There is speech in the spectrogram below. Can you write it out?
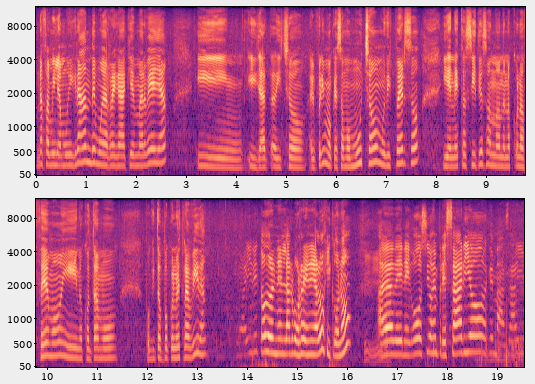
Una familia muy grande, muy arraigada aquí en Marbella y, y, ya te ha dicho el primo que somos muchos, muy dispersos y en estos sitios son donde nos conocemos y nos contamos poquito a poco nuestras vidas. Hay de todo en el árbol genealógico, ¿no? Sí. Hay de negocios, empresarios, ¿qué más hay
